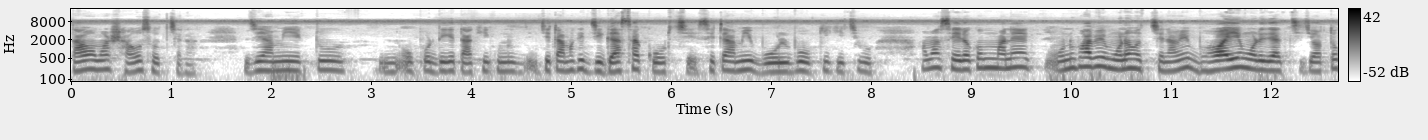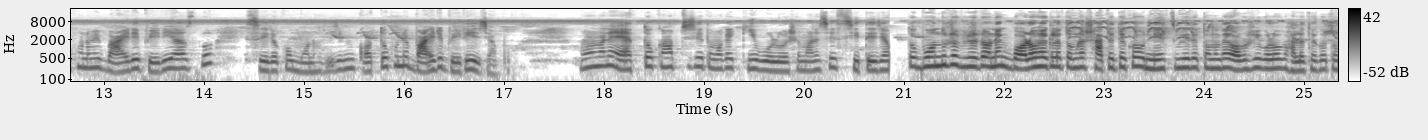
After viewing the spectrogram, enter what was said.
তাও আমার সাহস হচ্ছে না। যে আমি একটু ওপর দিকে তাকিয়ে কোনো যেটা আমাকে জিজ্ঞাসা করছে, সেটা আমি বলব কি কিছু? আমার সেরকম মানে অনুভবে মনে হচ্ছে না। আমি ভয়ে মরে যাচ্ছি। যতক্ষণ আমি বাইরে বেরিয়ে আসব, সেরকম মনে হচ্ছে যে, আমি কতক্ষণে বাইরে বেরিয়ে যাব? আমার মানে এত কাঁপছে সে তোমাকে কি বলব? সে মানে সে শীতে যাব তো বন্ধুরা, ভিডিওটা অনেক বড় হয়ে গেলো। তোমরা সাথে থেকো। নেক্সট ভিডিওতে তোমাদের অবশ্যই বলব। ভালো থেকো। তোমরা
